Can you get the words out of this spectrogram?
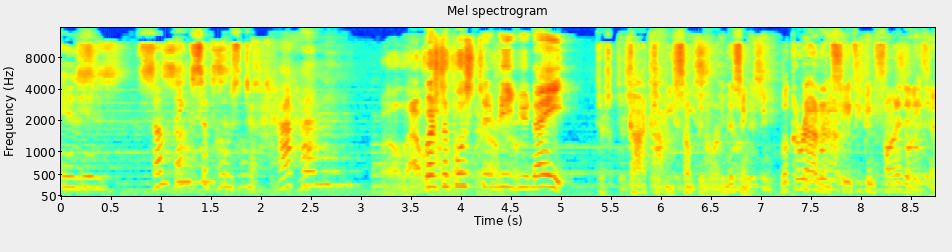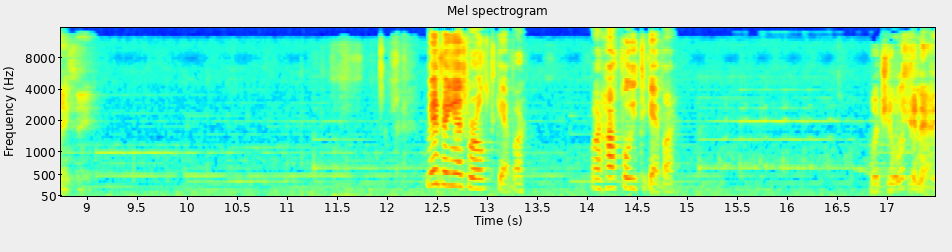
Is something supposed to happen? Well, that We're supposed to letdown. reunite. There's got to be something we're missing. Look around and see if you can find anything. Main thing is we're all together. We're happily together. What you looking at?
